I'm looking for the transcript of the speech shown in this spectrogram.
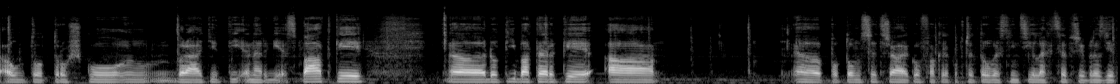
auto trošku vrátit té energie zpátky do té baterky a Eh, potom si třeba jako fakt jako před tou vesnicí lehce přibrzdit.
